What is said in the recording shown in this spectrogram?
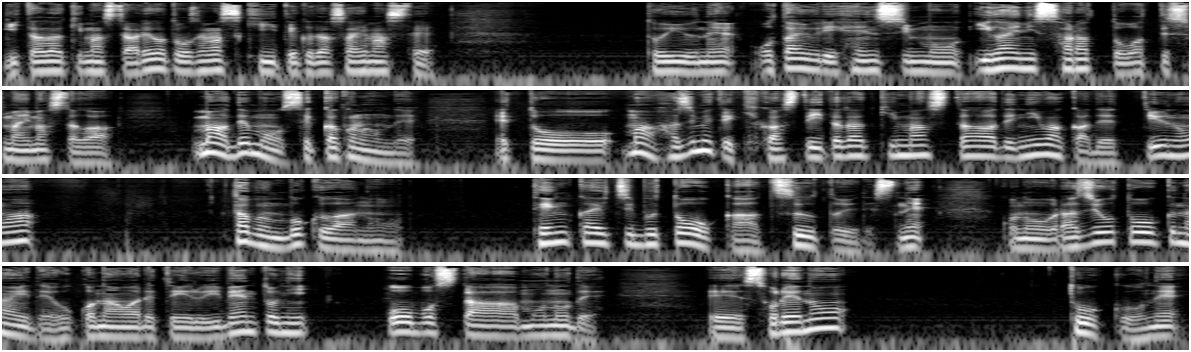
いただきまして、ありがとうございます。聞いてくださいまして。というね、お便り返信も意外にさらっと終わってしまいましたが、まあでもせっかくなので、えっと、まあ初めて聞かせていただきましたで、にわかでっていうのは、多分僕はあの、天下一舞踏家2というですね、このラジオトーク内で行われているイベントに応募したもので、えーそれのトークをね、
